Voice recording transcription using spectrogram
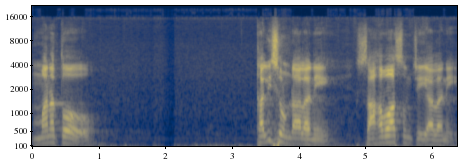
మనతో కలిసి ఉండాలని సహవాసం చేయాలని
